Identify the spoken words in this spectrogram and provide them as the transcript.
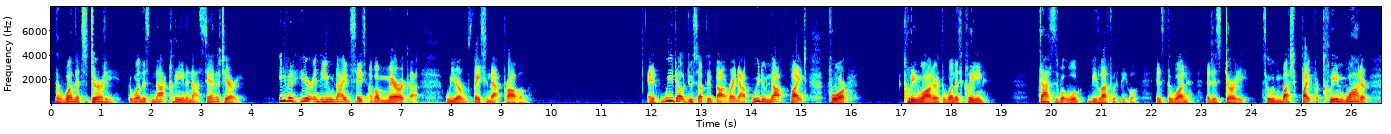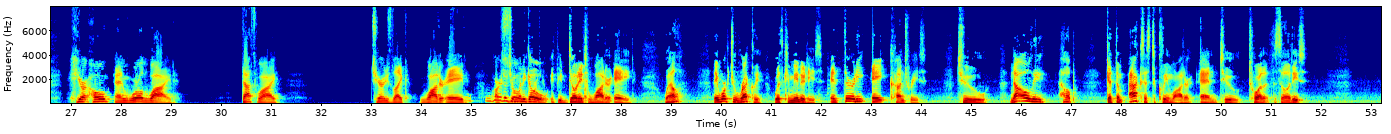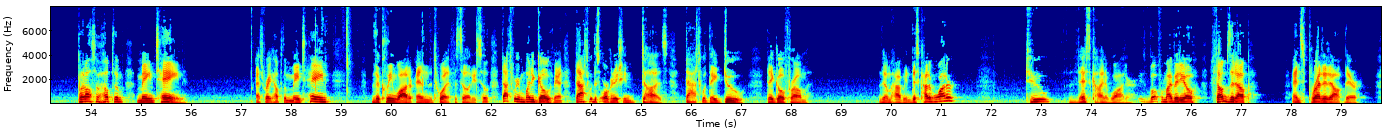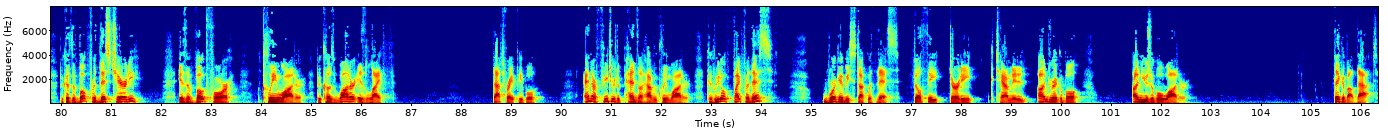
the one that's dirty, the one that's not clean and not sanitary. Even here in the United States of America, we are facing that problem. And if we don't do something about it right now, if we do not fight for clean water, the one that's clean, that's what we'll be left with, people, is the one that is dirty. So we must fight for clean water here at home and worldwide. That's why charities like WaterAid Where does so your money go if you donate to WaterAid? Well, they work directly with communities in 38 countries to not only help get them access to clean water and to toilet facilities, but also help them maintain. That's right, help them maintain the clean water and the toilet facilities. So that's where your money goes, man. That's what this organization does. That's what they do. They go from them having this kind of water to this kind of water. Please vote for my video, thumbs it up, and spread it out there. Because a vote for this charity is a vote for clean water. Because water is life. That's right, people. And our future depends on having clean water. Because if we don't fight for this, we're going to be stuck with this filthy, dirty, contaminated undrinkable, unusable water. Think about that.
